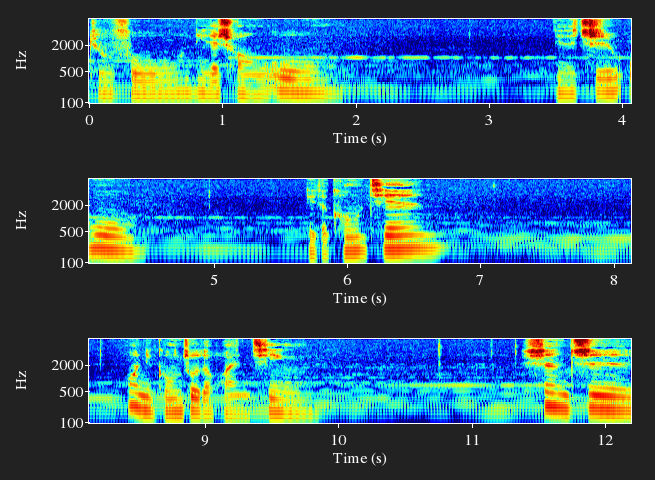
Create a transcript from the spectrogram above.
祝福你的宠物、你的植物、你的空间，或你工作的环境，甚至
